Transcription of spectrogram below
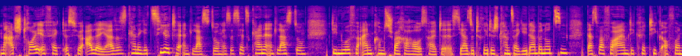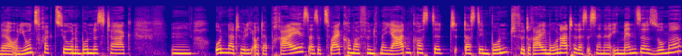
eine Art Streueffekt ist für alle. Ja, also es ist keine gezielte Entlastung. Es ist jetzt keine Entlastung, die nur für einkommensschwache Haushalte ist. Ja, so theoretisch kann es ja jeder benutzen. Das war vor allem die Kritik auch von der Unionsfraktion im Bundestag. Und natürlich auch der Preis, also 2,5 Milliarden kostet das den Bund für drei Monate. Das ist eine immense Summe.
